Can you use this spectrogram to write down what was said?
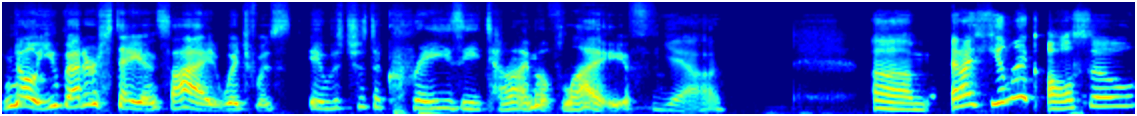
no, you better stay inside, which was, it was just a crazy time of life. yeah um and i feel like also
